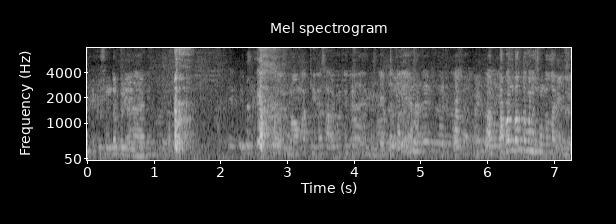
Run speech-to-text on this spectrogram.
একটা হ্যাঁ সুন্দর করে না, না, দিবে। কিছু বলেন না। রং আর থিনে সারা করে দিলে তখন বর্তমানে সুন্দর লাগছে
